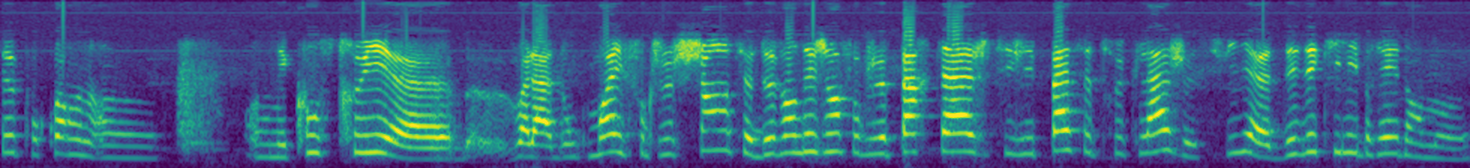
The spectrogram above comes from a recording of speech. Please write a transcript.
ce pourquoi on, on- est construit. euh, voilà, donc moi, il faut que je chante devant des gens, il faut que je partage. Si j'ai pas ce truc-là, je suis euh, déséquilibrée dans mon,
